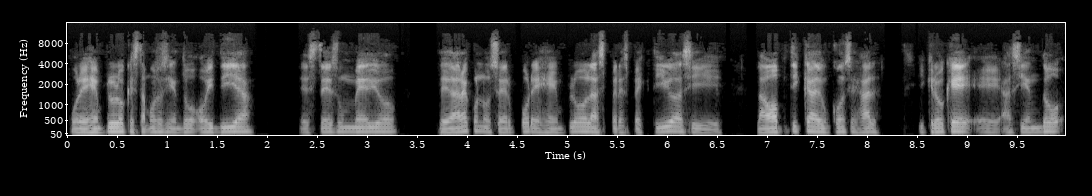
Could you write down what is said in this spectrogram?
Por ejemplo, lo que estamos haciendo hoy día, este es un medio de dar a conocer, por ejemplo, las perspectivas y la óptica de un concejal. Y creo que eh, haciendo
